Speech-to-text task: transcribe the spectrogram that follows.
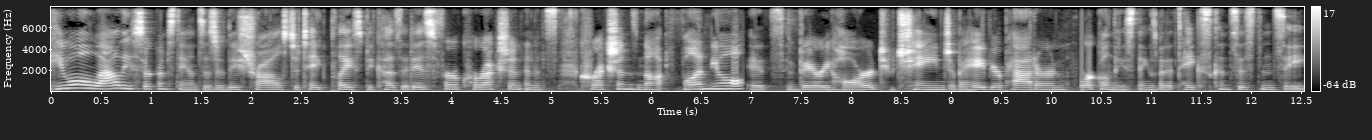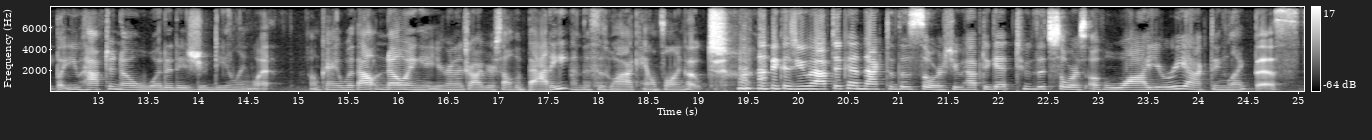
he will allow these circumstances or these trials to take place because it is for correction and it's correction's not fun y'all it's very hard to change a behavior pattern work on these things but it takes consistency but you have to know what it is you're dealing with Okay, without knowing it, you're going to drive yourself a batty. And this is why I counsel and coach because you have to connect to the source. You have to get to the source of why you're reacting like this.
